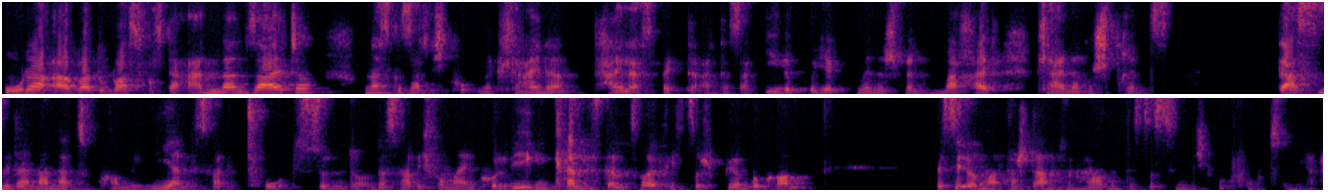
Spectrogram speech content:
Oder aber du warst auf der anderen Seite und hast gesagt, ich gucke mir kleine Teilaspekte an, das agile Projektmanagement und mache halt kleinere Sprints. Das miteinander zu kombinieren, das war die Todsünde. Und das habe ich von meinen Kollegen ganz, ganz häufig zu spüren bekommen, bis sie irgendwann verstanden haben, dass das ziemlich gut funktioniert.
